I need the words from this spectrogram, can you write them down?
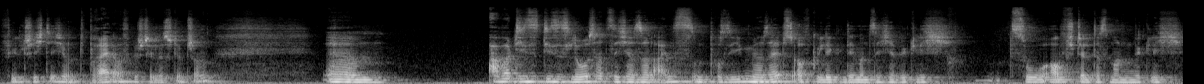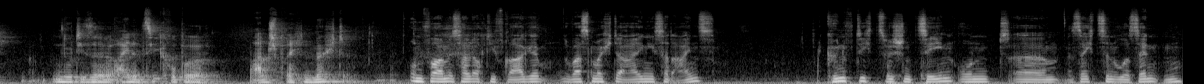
vielschichtig und breit aufgestellt, das stimmt schon. Ähm, aber dieses, dieses Los hat sich ja seit 1 und Pro 7 ja selbst aufgelegt, indem man sich ja wirklich so aufstellt, dass man wirklich nur diese eine Zielgruppe ansprechen möchte. Und vor allem ist halt auch die Frage, was möchte eigentlich Sat 1? Künftig zwischen 10 und äh, 16 Uhr senden.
